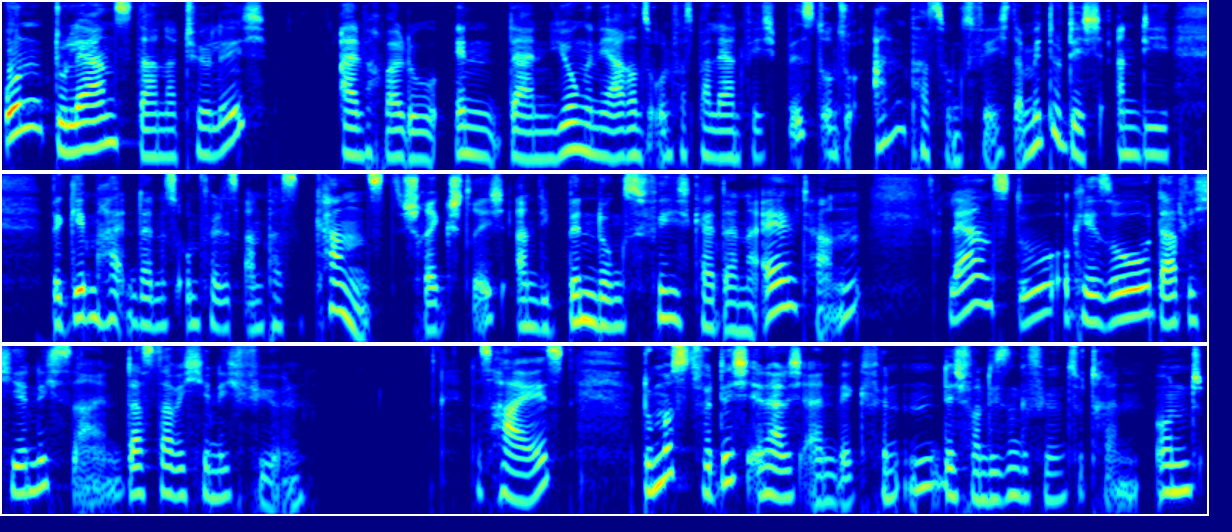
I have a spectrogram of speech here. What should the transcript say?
Und du lernst da natürlich, einfach weil du in deinen jungen Jahren so unfassbar lernfähig bist und so anpassungsfähig, damit du dich an die Begebenheiten deines Umfeldes anpassen kannst, Schrägstrich an die Bindungsfähigkeit deiner Eltern, lernst du, okay, so darf ich hier nicht sein, das darf ich hier nicht fühlen. Das heißt, du musst für dich innerlich einen Weg finden, dich von diesen Gefühlen zu trennen. Und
